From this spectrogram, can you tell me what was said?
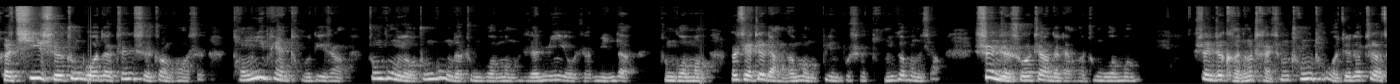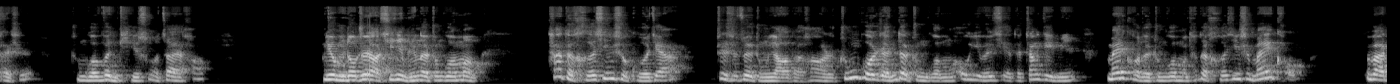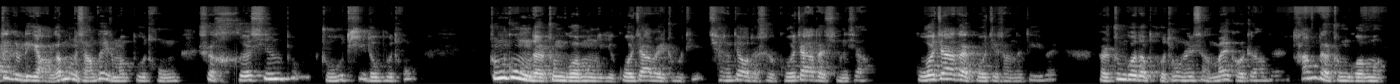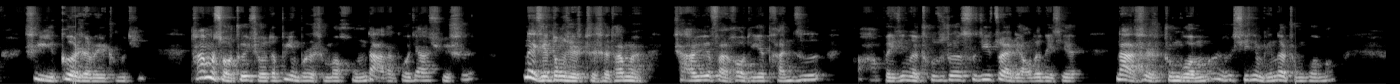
可其实中国的真实状况是，同一片土地上，中共有中共的中国梦，人民有人民的中国梦，而且这两个梦并不是同一个梦想，甚至说这样的两个中国梦，甚至可能产生冲突。我觉得这才是中国问题所在。哈。因为我们都知道，习近平的中国梦，它的核心是国家，这是最重要的哈。中国人的中国梦，欧义文写的，张继民 Michael 的中国梦，它的核心是 Michael，对吧？这个两个梦想为什么不同？是核心不主体都不同。中共的中国梦以国家为主体，强调的是国家的形象，国家在国际上的地位；而中国的普通人，像 Michael 这样的人，他们的中国梦是以个人为主体，他们所追求的并不是什么宏大的国家叙事。那些东西只是他们茶余饭后的一些谈资啊，北京的出租车司机在聊的那些，那是中国梦，习近平的中国梦。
